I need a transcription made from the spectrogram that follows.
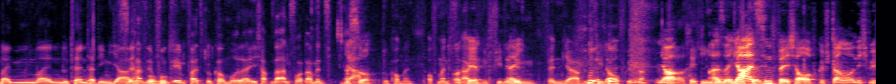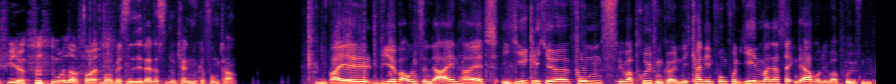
Mein, mein Lieutenant hat ihn ja Sie haben den gefunkt. Punkt ebenfalls bekommen, oder? Ich habe eine Antwort namens Ja so. bekommen. Auf meine Frage, Okay. wie viele Ey. denn, wenn ja, wie viele aufgestanden. Ja, Ach, also ja, es Lieutenant. sind welche aufgestanden, aber nicht wie viele. Wundervoll. Woher wissen Sie denn, dass einen Lieutenant gefunkt haben? Weil wir bei uns in der Einheit jegliche Funks überprüfen können. Ich kann den Funk von jedem meiner Second Airborne überprüfen.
